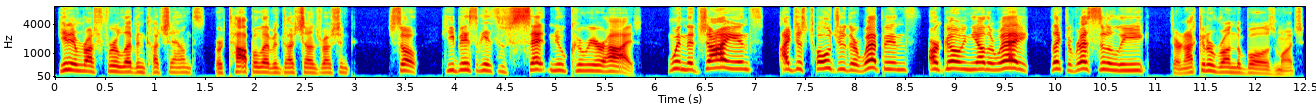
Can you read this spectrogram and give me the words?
He didn't rush for 11 touchdowns or top 11 touchdowns rushing. So he basically has to set new career highs. When the Giants, I just told you their weapons are going the other way, like the rest of the league, they're not going to run the ball as much.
